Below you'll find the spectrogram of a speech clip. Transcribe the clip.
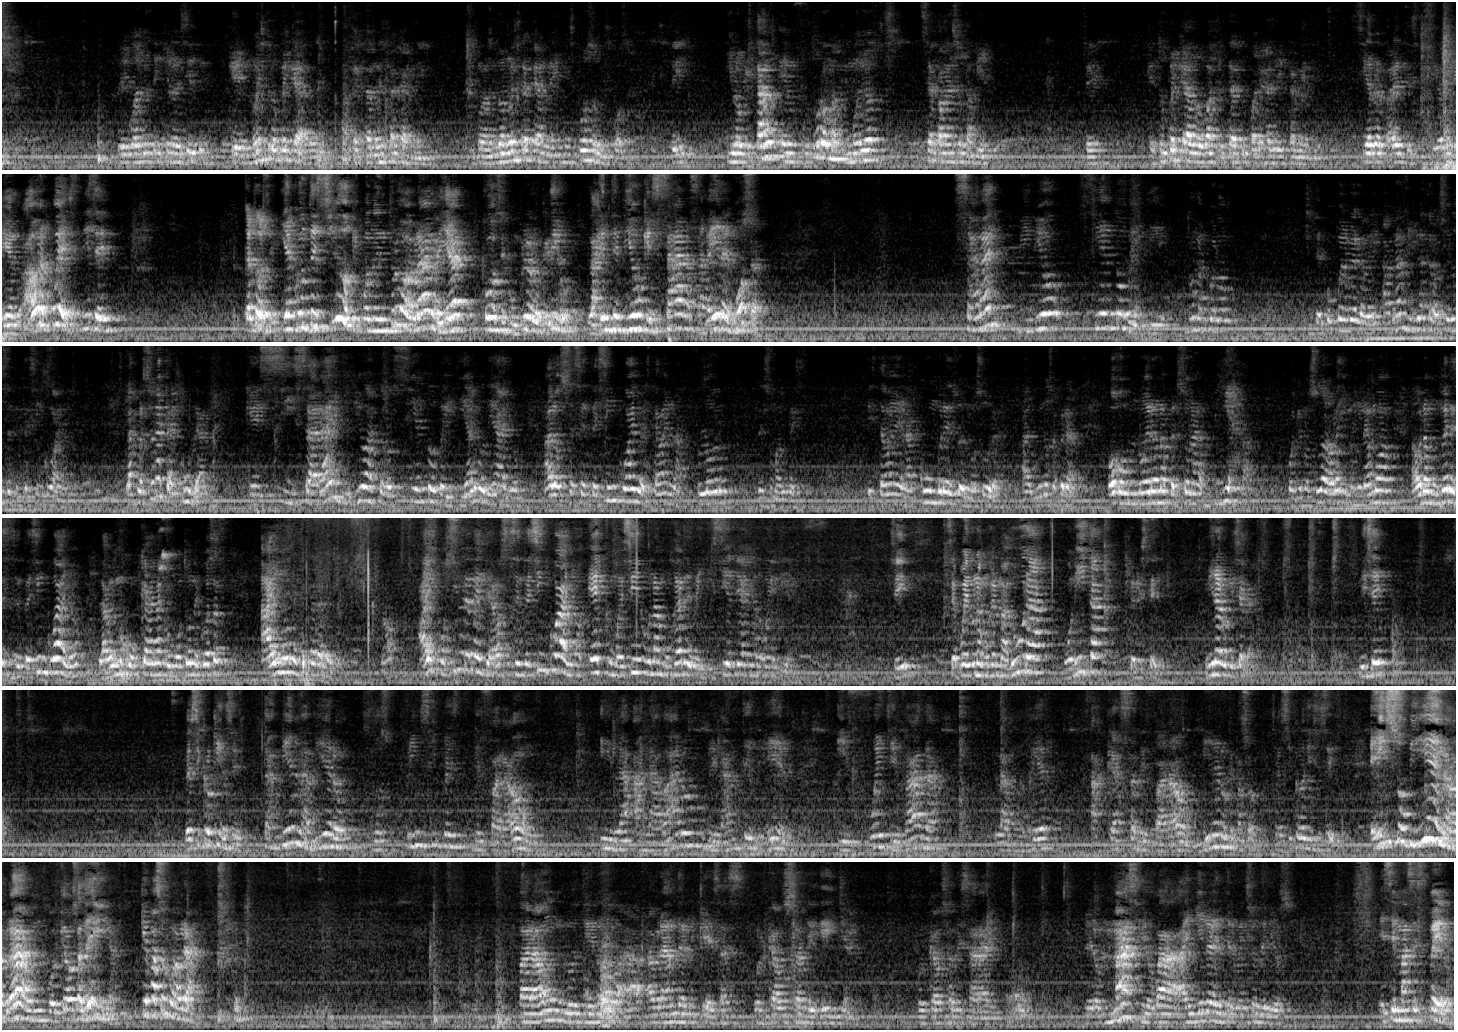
Pero igualmente quiero decirte que nuestro pecado afecta a nuestra carne. Digo nuestra carne, es mi esposo mi esposa. Y los que están en futuros matrimonios sepan eso también. Que tu pecado va a afectar a tu pareja directamente. Cierra paréntesis, sigamos leyendo. Ahora pues, dice 14. Y aconteció que cuando entró Abraham allá, todo se cumplió lo que dijo. La gente vio que Sara, Sarai era hermosa. Sarai vivió 120, no me acuerdo, después pueden verlo ahí. Abraham vivió hasta los 175 años. Las personas calculan que si Sarai vivió hasta los 120 y algo de años, a los 65 años estaba en la flor de su madurez estaban en la cumbre de su hermosura. Algunos apenas. ojo, no era una persona vieja, porque nosotros ahora imaginamos a una mujer de 65 años, la vemos con canas, con un montón de cosas, ahí no necesariamente. Ahí posiblemente a los 65 años es como decir una mujer de 27 años hoy en día. ¿Sí? Se puede una mujer madura, bonita, pero estéril. Mira lo que dice acá. Dice, versículo 15, también la vieron los príncipes de Faraón y la alabaron delante de él y fue llevada la mujer a casa de Faraón. Miren lo que pasó, versículo 16. E hizo bien a Abraham por causa de ella. ¿Qué pasó con Abraham? Faraón lo llenó a Abraham de riquezas por causa de ella, por causa de Sarai. Pero más Jehová, ahí viene la intervención de Dios ese más espero.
